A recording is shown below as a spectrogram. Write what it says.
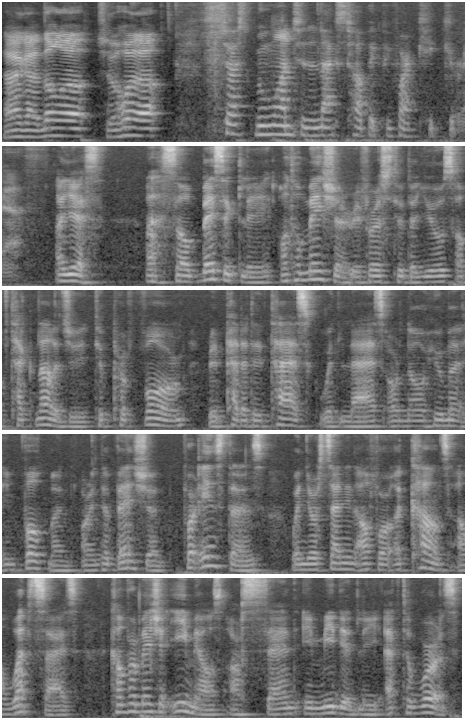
太感动了，学会了。Just move on to the next topic before I kick your ass. Ah yes. Uh, so basically, automation refers to the use of technology to perform repetitive tasks with less or no human involvement or intervention. For instance, when you're signing up for accounts on websites, confirmation emails are sent immediately afterwards.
